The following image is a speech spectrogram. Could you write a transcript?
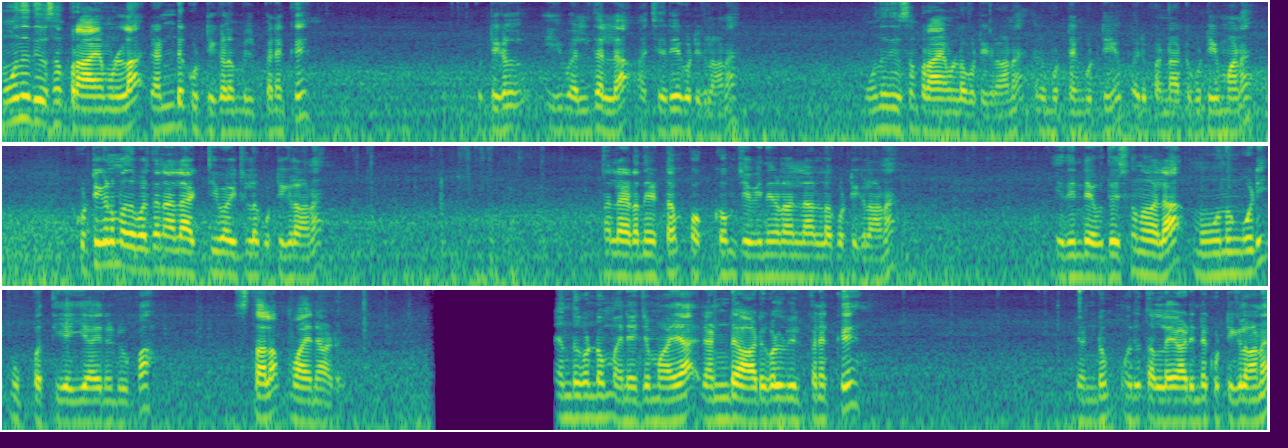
മൂന്ന് ദിവസം പ്രായമുള്ള രണ്ട് കുട്ടികളും വിൽപ്പനക്ക്. കുട്ടികൾ ഈ വലുതല്ല ആ ചെറിയ കുട്ടികളാണ്. മൂന്ന് ദിവസം പ്രായമുള്ള കുട്ടികളാണ്. ഒരു മുട്ടൻകുട്ടിയും ഒരു പെണ്ണാട്ടുകുട്ടിയുമാണ്. കുട്ടികളും അതുപോലെ തന്നെ നല്ല ആക്റ്റീവായിട്ടുള്ള കുട്ടികളാണ്. നല്ല ഇടനീട്ടം പൊക്കം ചെവിനുകളെല്ലാം ഉള്ള കുട്ടികളാണ്. ഇതിന്റെ ഉദ്ദേശിക്കുന്ന വില മൂന്നും കൂടി മുപ്പത്തി അയ്യായിരം രൂപ. സ്ഥലം വയനാട്. എന്തുകൊണ്ടും അനുയോജ്യമായ രണ്ട് ആടുകൾ വിൽപ്പനക്ക് രണ്ടും ഒരു തള്ളയാടിന്റെ കുട്ടികളാണ്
